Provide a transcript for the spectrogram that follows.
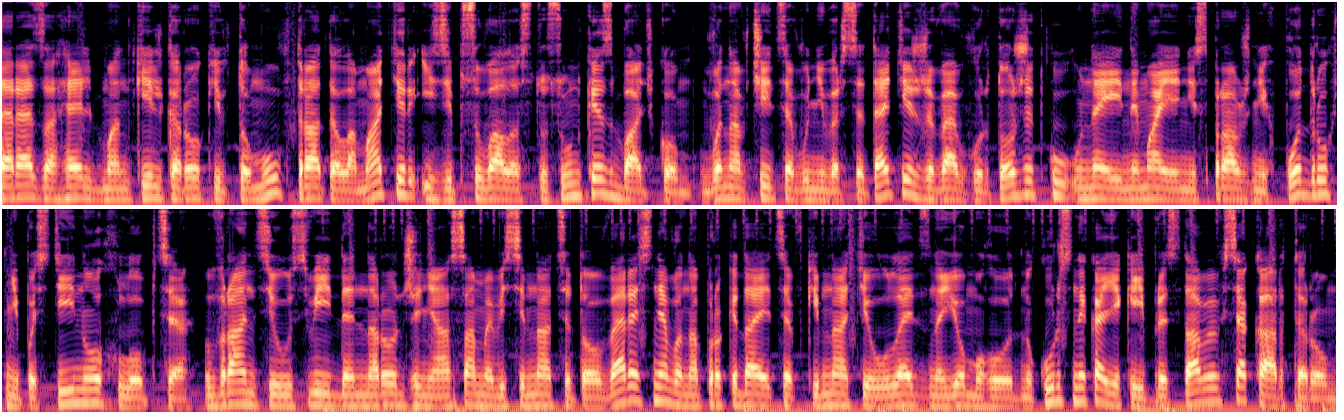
Тереза Гельбман кілька років тому втратила матір і зіпсувала стосунки з батьком. Вона вчиться в університеті, живе в гуртожитку. У неї немає ні справжніх подруг, ні постійного хлопця. Вранці у свій день народження, а саме 18 вересня, вона прокидається в кімнаті у ледь знайомого однокурсника, який представився Картером,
